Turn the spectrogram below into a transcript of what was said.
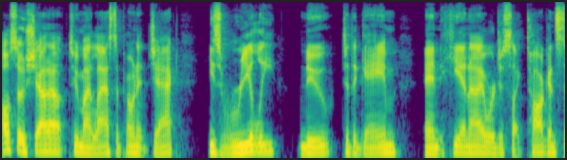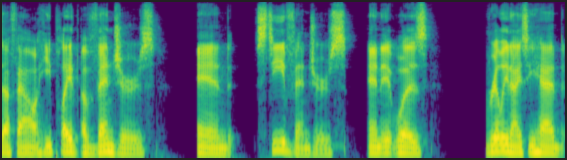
also shout out to my last opponent, Jack. He's really new to the game. And he and I were just like talking stuff out. He played Avengers and Steve Vengers. And it was really nice. He had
